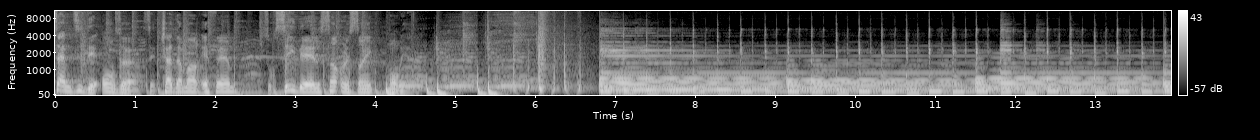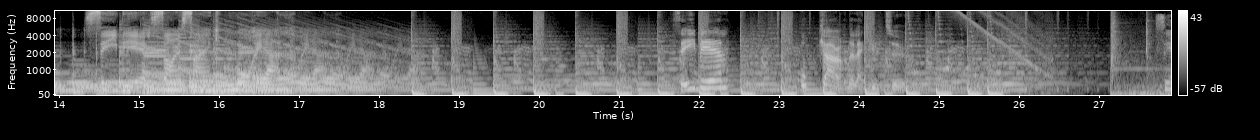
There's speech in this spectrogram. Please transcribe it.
Samedi dès 11h, c'est Chadamar FM sur CIBL 1015 Montréal.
